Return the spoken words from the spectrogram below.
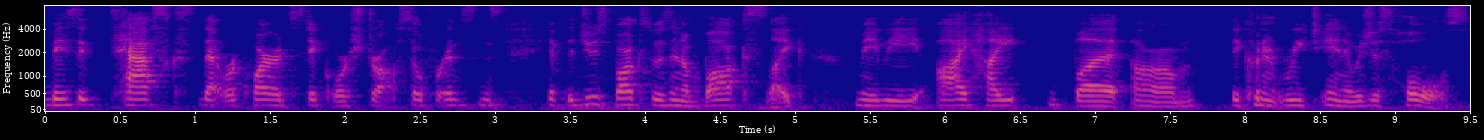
basic tasks that required stick or straw. So for instance, if the juice box was in a box like maybe eye height, but um, they couldn't reach in, it was just holes.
